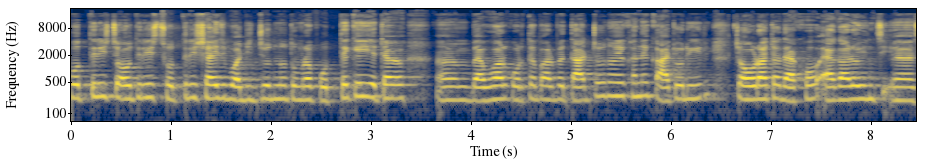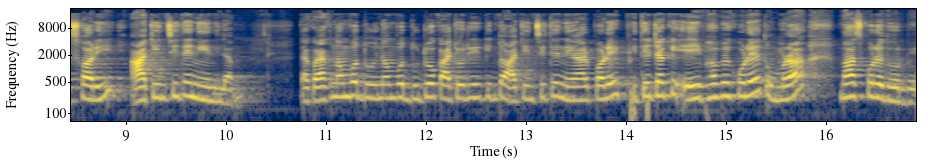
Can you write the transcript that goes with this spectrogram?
বত্রিশ, চৌত্রিশ, ছত্রিশ সাইজ বডির জন্য তোমরা প্রত্যেকেই এটা ব্যবহার করতে পারবে। তার জন্য এখানে কাটরির চওড়াটা দেখো এগারো ইঞ্চি সরি আট ইঞ্চিতে নিয়ে নিলাম। দেখো এক নম্বর, দুই নম্বর দুটো কাচুরির কিন্তু আট ইঞ্চিতে নেওয়ার পরে ফিতেটাকে এইভাবে করে তোমরা ভাঁজ করে ধরবে।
